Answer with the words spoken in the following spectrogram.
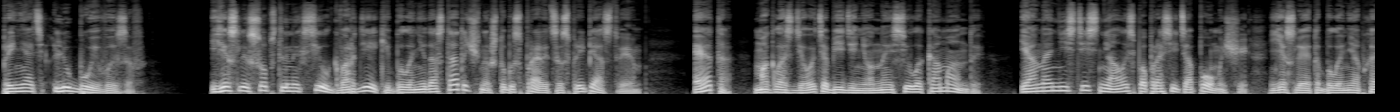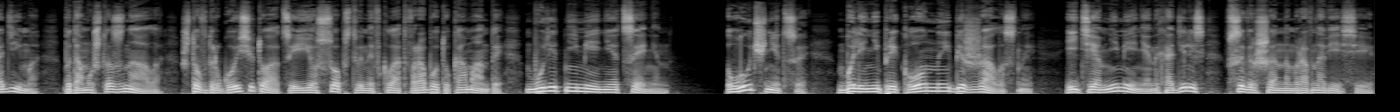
принять любой вызов. Если собственных сил гвардейки было недостаточно, чтобы справиться с препятствием, это могла сделать объединенная сила команды — и она не стеснялась попросить о помощи, если это было необходимо, потому что знала, что в другой ситуации ее собственный вклад в работу команды будет не менее ценен. Лучницы были непреклонны и безжалостны, и тем не менее находились в совершенном равновесии.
